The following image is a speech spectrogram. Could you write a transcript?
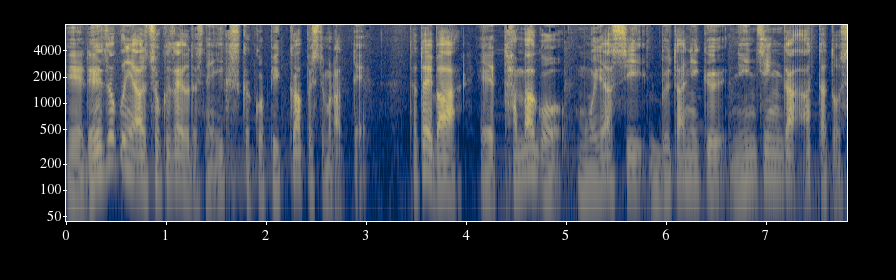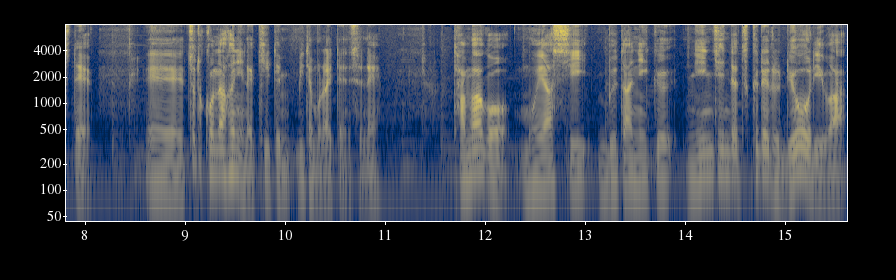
えー、冷蔵庫にある食材をですねいくつかこうピックアップしてもらって例えば、えー、卵もやし豚肉人参があったとして、えー、ちょっとこんな風にね聞いてみてもらいたいんですよね。卵もやし豚肉人参で作れる料理は？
